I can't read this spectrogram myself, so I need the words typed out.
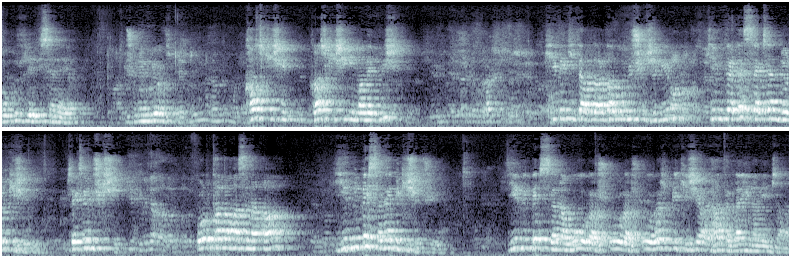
950 seneye düşünebiliyor musunuz? Kaç kişi kaç kişi iman etmiş? Kimi kitaplarda 13 kişi diyor, kimilerde 84 kişi diyor. 83 kişi. Ortalamasını al, 25 sene bir kişi düşüyor. 25 sene uğraş, uğraş, uğraş bir kişi hatırla inanayım sana.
